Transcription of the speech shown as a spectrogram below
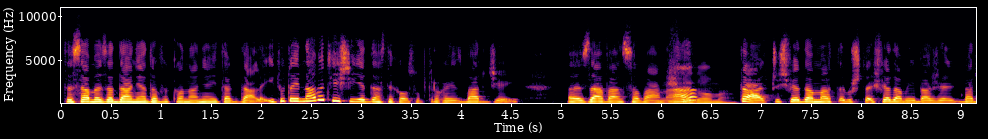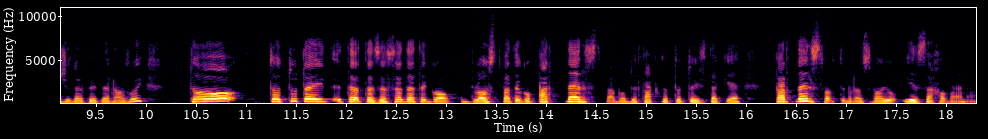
te same zadania do wykonania i tak dalej. I tutaj nawet jeśli jedna z tych osób trochę jest bardziej zaawansowana, Świadoma. tak, czy świadoma, już te, świadomie bardziej, bardziej traktuje ten rozwój, to, to tutaj ta, ta zasada tego kumplostwa, tego partnerstwa, bo de facto to, to jest takie partnerstwo w tym rozwoju, jest zachowana.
